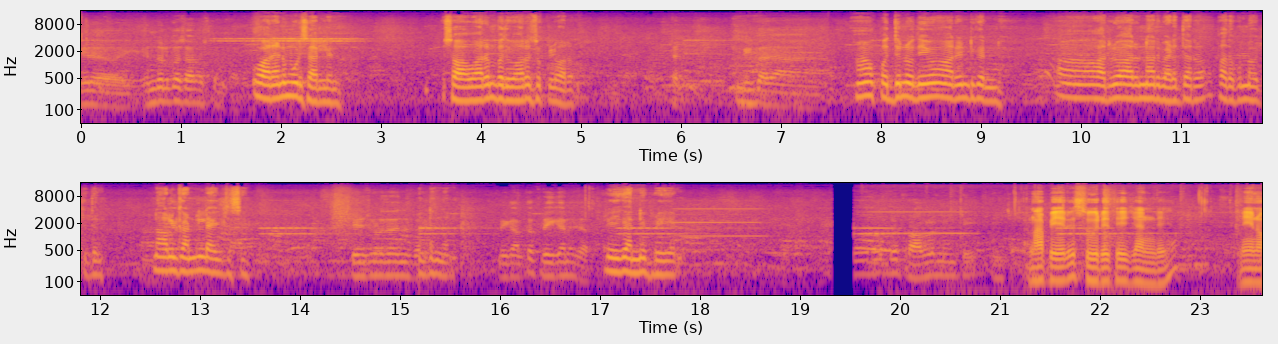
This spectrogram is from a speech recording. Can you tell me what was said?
మీరు ఎన్ని రోజులకోసారి వస్తుంటారు? వారానికి మూడు సార్లు అండి. సోమవారం బుధవారం శుక్రవారం. మీకు పొద్దున్న ఉదయం ఆరింటికి అండి. ఆరు ఆరున్నర పెడతారు పదకొండు అవుతుంది. నాలుగు గంటలు డైల్ చేసాం ఉంటుందండి. మీకు అంతా ఫ్రీగానే చేస్తారు. ఫ్రీగా అన్నీ ఫ్రీగా. ప్రాబ్లం ఏంటి? నా పేరు సూర్యతేజ్ అండి. నేను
